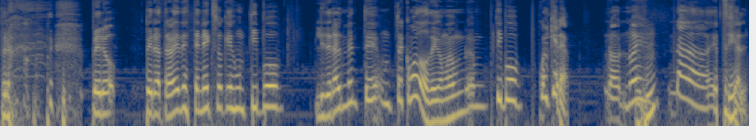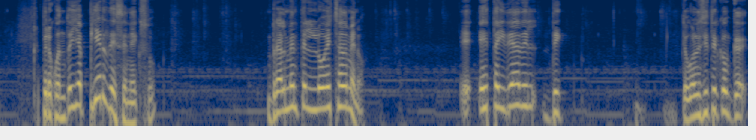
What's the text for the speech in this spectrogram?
Pero, pero, pero a través de este nexo que es un tipo, literalmente, un 3,2, digamos, un, un tipo cualquiera. No, no es nada especial. Pero cuando ella pierde ese nexo, realmente lo echa de menos. E- Esta idea del, de... Te vuelvo a insistir con que,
